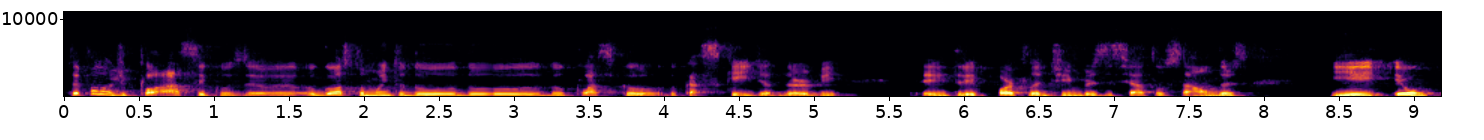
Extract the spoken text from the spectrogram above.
você falou de clássicos, eu, eu gosto muito do, do, do, clássico, do Cascadia Derby entre Portland Timbers e Seattle Sounders, e eu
